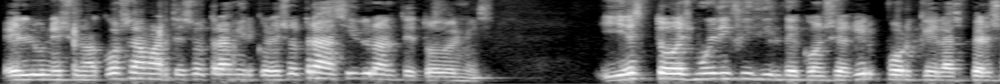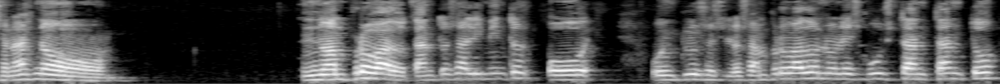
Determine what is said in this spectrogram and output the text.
el lunes una cosa, martes otra, miércoles otra, así durante todo el mes. Y esto es muy difícil de conseguir porque las personas no, no han probado tantos alimentos o o incluso si los han probado no les gustan tanto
